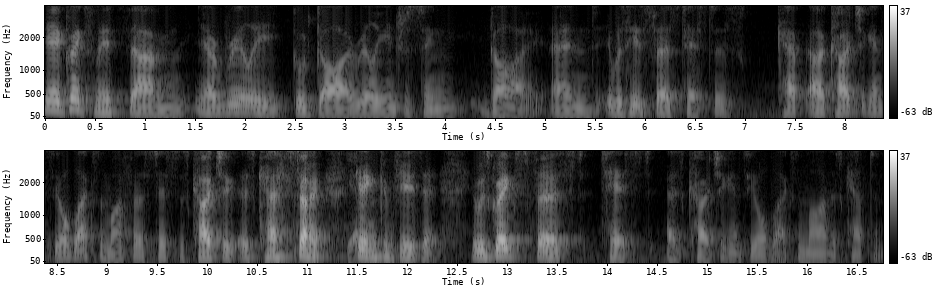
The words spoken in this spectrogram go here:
Yeah, Greg Smith, um, you know, really good guy, really interesting guy, and it was his first test as cap, uh, coach against the All Blacks, and my first test as coach as sorry, yep. getting confused there. It was Greg's first test as coach against the All Blacks, and mine as captain.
